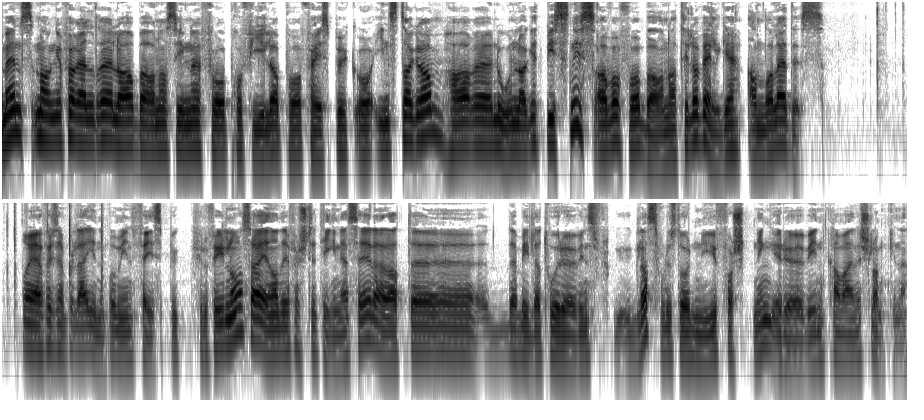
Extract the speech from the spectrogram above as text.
Mens mange foreldre lar barna sine få profiler på Facebook og Instagram, har noen laget business av å få barna til å velge annerledes. Når jeg f.eks. er inne på min Facebook-profil nå, så er en av de første tingene jeg ser, er at uh, det er bilde av to rødvinsglass hvor det står 'ny forskning rødvin kan være slankende'.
